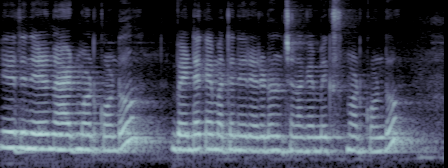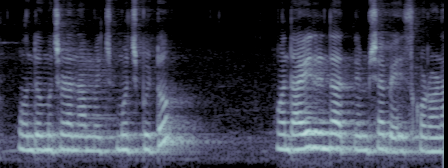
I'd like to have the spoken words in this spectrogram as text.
ಈ ರೀತಿ ನೀರನ್ನು ಆ್ಯಡ್ ಮಾಡಿಕೊಂಡು ಬೆಂಡೆಕಾಯಿ ಮತ್ತು ನೀರು ಎರಡನ್ನೂ ಚೆನ್ನಾಗಿ ಮಿಕ್ಸ್ ಮಾಡಿಕೊಂಡು ಒಂದು ಮುಚ್ಚಳನ ಮುಚ್ಚಿ ಮುಚ್ಚಿಬಿಟ್ಟು ಒಂದು ಐದರಿಂದ ಹತ್ತು ನಿಮಿಷ ಬೇಯಿಸ್ಕೊಡೋಣ.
